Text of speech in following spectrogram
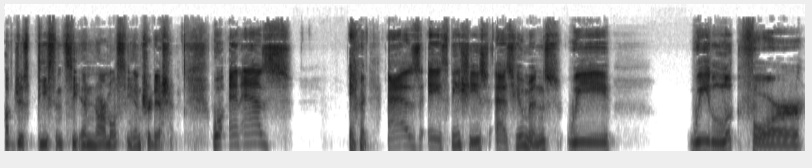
of just decency and normalcy and tradition. Well, and as as a species, as humans, we we look for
